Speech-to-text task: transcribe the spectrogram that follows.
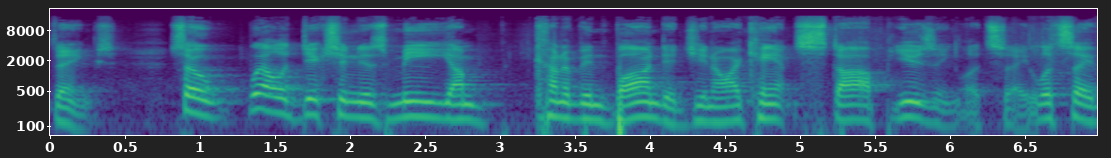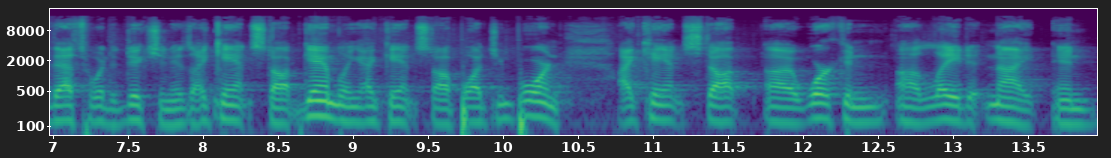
things. So, well, addiction is me. I'm kind of in bondage. You know, I can't stop using, let's say. Let's say that's what addiction is. I can't stop gambling. I can't stop watching porn. I can't stop uh, working uh, late at night. And,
